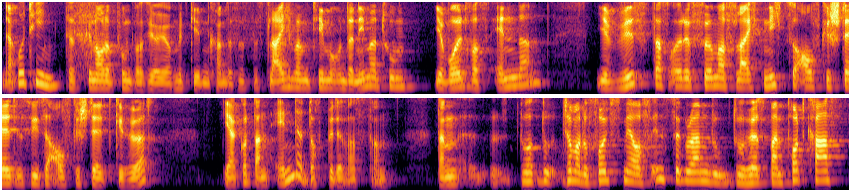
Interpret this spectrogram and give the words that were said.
Ja. Routinen. Das ist genau der Punkt, was ich euch auch mitgeben kann. Das ist das Gleiche beim Thema Unternehmertum. Ihr wollt was ändern. Ihr wisst, dass eure Firma vielleicht nicht so aufgestellt ist, wie sie aufgestellt gehört. Ja Gott, dann ändert doch bitte was dran. Dann, äh, du, du, schau mal, du folgst mir auf Instagram, du, du hörst meinen Podcast.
